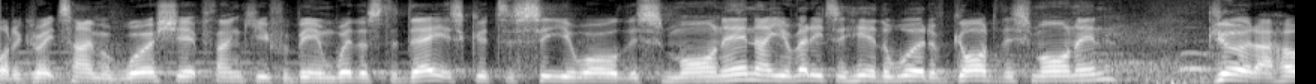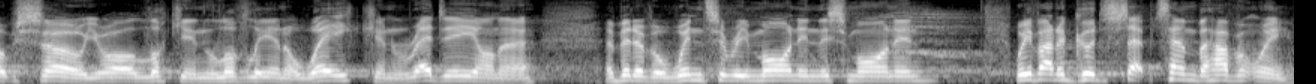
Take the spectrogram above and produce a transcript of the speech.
What a great time of worship. Thank you for being with us today. It's good to see you all this morning. Are you ready to hear the word of God this morning? Good, I hope so. You're all looking lovely and awake and ready on a, a bit of a wintry morning this morning. We've had a good September, haven't we?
